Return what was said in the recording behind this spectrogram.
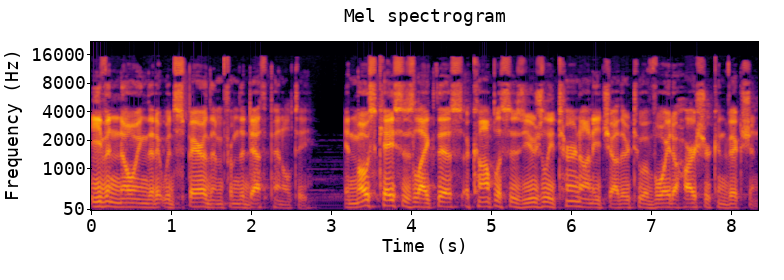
even knowing that it would spare them from the death penalty. In most cases like this, accomplices usually turn on each other to avoid a harsher conviction.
